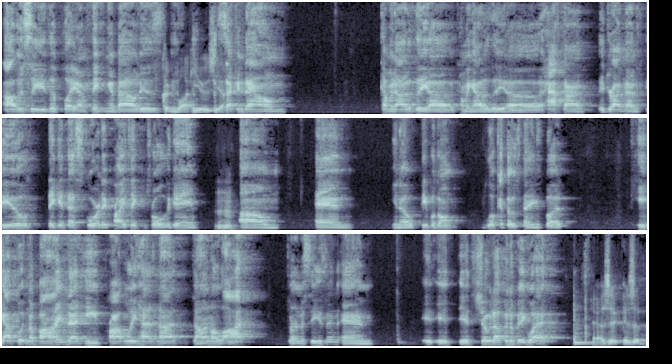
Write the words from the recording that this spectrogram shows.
obviously, the play I'm thinking about is couldn't block the, yeah. second down coming out of the uh, coming out of the uh, halftime. They drive down the field. They get that score. They probably take control of the game. Mm-hmm. Um, and you know, people don't look at those things, but he got put in a bind that he probably has not done a lot during the season, and it it, it showed up in a big way. Yeah, is a is a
